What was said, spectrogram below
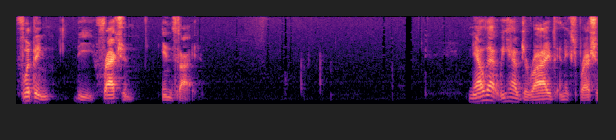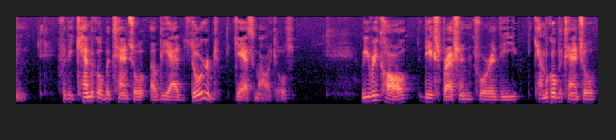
flipping the fraction inside. Now that we have derived an expression for the chemical potential of the adsorbed gas molecules, we recall the expression for the chemical potential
